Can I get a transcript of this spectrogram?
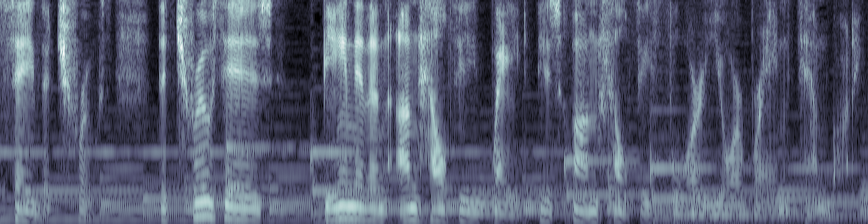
say the truth. The truth is, being at an unhealthy weight is unhealthy for your brain and body.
